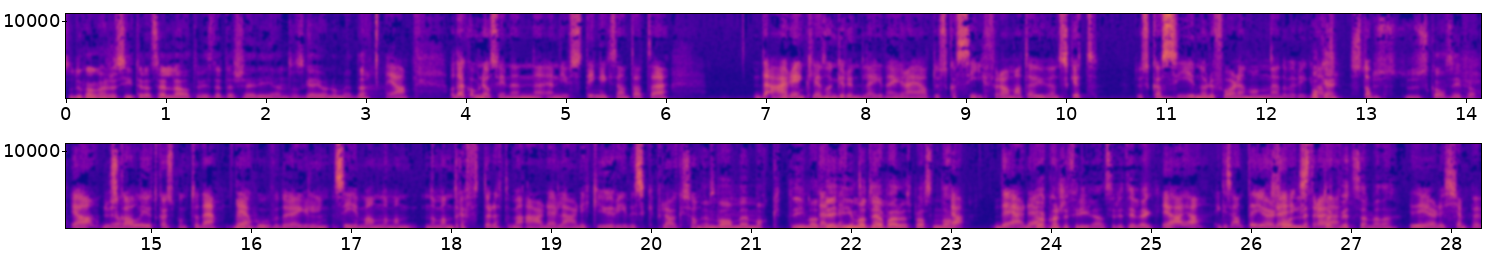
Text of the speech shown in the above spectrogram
Så du kan kanskje si til deg selv da, at hvis dette skjer igjen, så skal jeg gjøre noe med det. Ja, og der kommer det også inn en, en justing. ikke sant, at eh, Det er egentlig en sånn grunnleggende greie at du skal si fra om at det er uønsket. Du skal si når du får den hånden nedover ryggen okay. At stopp. Du, du skal si fra. Ja, du Ja. skal i utgangspunktet det. Det er Mm. hovedregelen, sier man når, man når man drøfter dette med er det eller er det ikke juridisk plagsomt. Men hva med makt, i og med at, vi, er på arbeidsplassen da? Ja, det er det. Du er kanskje frilanser i tillegg? Ja, ja, ikke sant. Det gjør det så lett ekstra å kvitte seg med det. Det gjør det kjempe,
